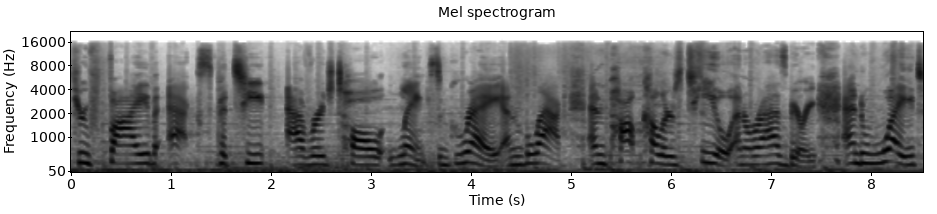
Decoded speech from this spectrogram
through 5X. Petite, average, tall lengths, gray and black and pop colors teal and raspberry and white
